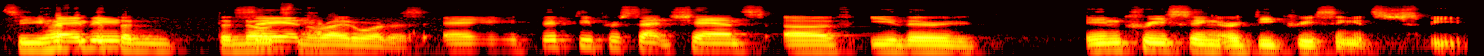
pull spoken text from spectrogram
so you have Maybe to get the, the notes in the right order. A 50% chance of either increasing or decreasing its speed.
